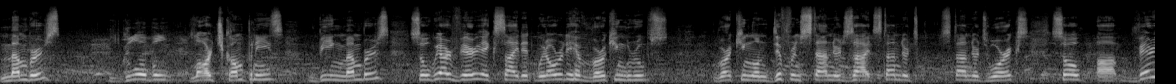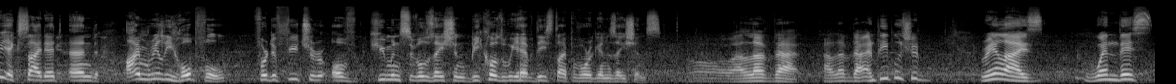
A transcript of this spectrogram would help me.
members, global large companies being members. So we are very excited. We already have working groups working on different standards, standards, standards works. So uh, very excited, and I'm really hopeful for the future of human civilization because we have these type of organizations. Oh, I love that. I love that. And people should realize when this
